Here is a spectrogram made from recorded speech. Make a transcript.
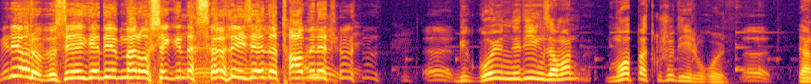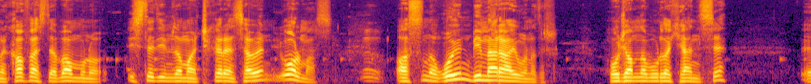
Biliyorum Hüseyin Gedi'yim ben o şekilde söyleyeceğini de tahmin ettim. Bir koyun dediğin zaman muhabbet kuşu değil bu koyun. Evet. Yani kafeste ben bunu istediğim zaman çıkaran seven olmaz. Evet. Aslında koyun bir mer hayvanıdır. Hocam da burada kendisi. Ee,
